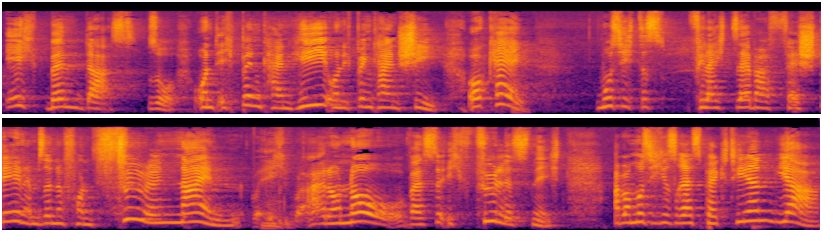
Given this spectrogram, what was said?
ich bin das, so. Und ich bin kein He und ich bin kein She. Okay muss ich das vielleicht selber verstehen im Sinne von fühlen? Nein, ich, I don't know, weißt du, ich fühle es nicht. Aber muss ich es respektieren? Ja.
